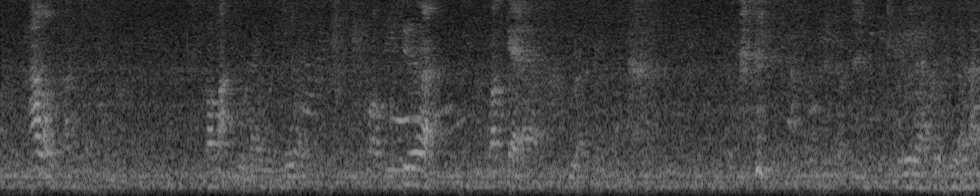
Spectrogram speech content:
ำถ้าเราตั้ง ก็ฝากดูแลมันด้วยเพราะพี่เชื่อว่าแกเบื่อดูแลตัวเองนะ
